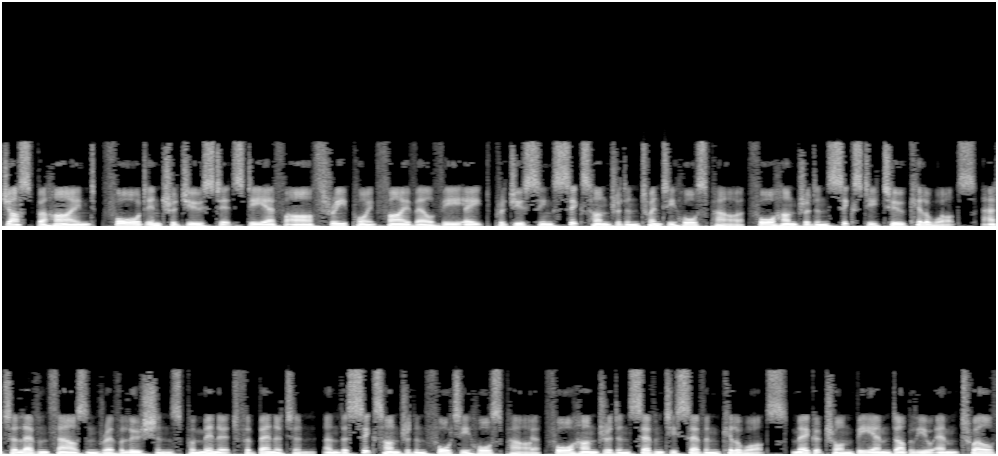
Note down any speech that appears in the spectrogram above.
Just behind, Ford introduced its DFR 3.5 LV8 producing 620 horsepower 462 kilowatts at 11,000 revolutions per minute for Benetton, and the 640 horsepower 477 kilowatts Megatron BMW M12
